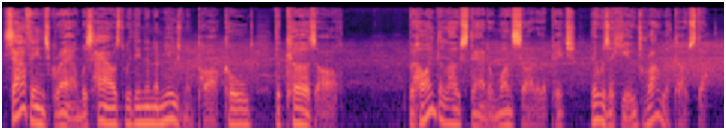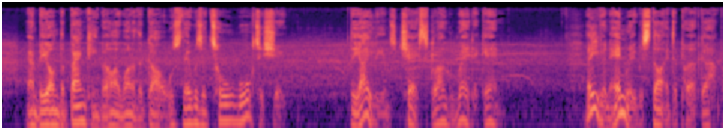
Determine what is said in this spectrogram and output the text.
Southend's ground was housed within an amusement park called the Kursaal. Behind the low stand on one side of the pitch, there was a huge roller coaster, and beyond the banking behind one of the goals, there was a tall water chute. The alien's chest glowed red again. Even Henry was starting to perk up.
